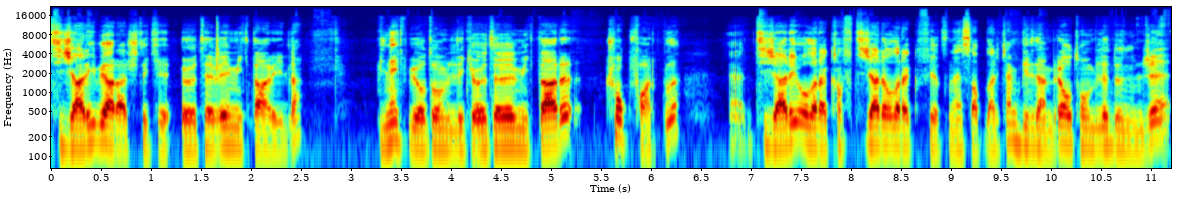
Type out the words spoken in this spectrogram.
ticari bir araçtaki ÖTV miktarıyla binek bir otomobildeki ÖTV miktarı çok farklı. Yani ticari olarak, hafif ticari olarak fiyatını hesaplarken birdenbire otomobile dönünce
